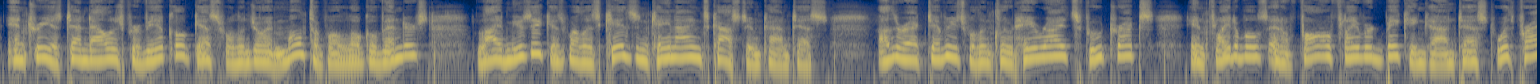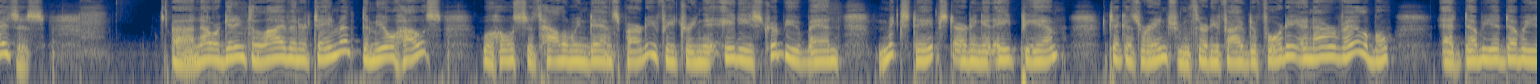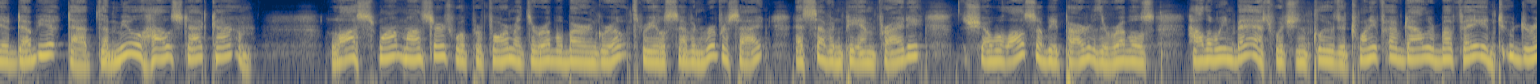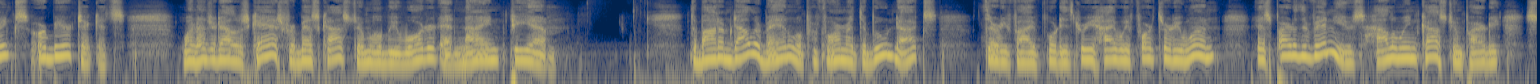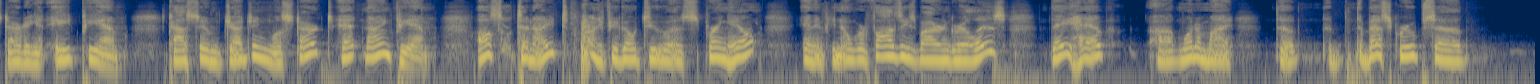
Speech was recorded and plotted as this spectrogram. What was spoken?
Entry is $10 per vehicle. Guests will enjoy multiple local vendors, live music, as well as kids and canines costume contests. Other activities will include hay rides, food trucks, inflatables, and a fall flavored baking contest with prizes. Uh, now we're getting to live entertainment. The Mule House will host its Halloween dance party featuring the 80s tribute band mixtape starting at 8 p.m. Tickets range from 35 to 40 and are available at www.themulehouse.com. Lost Swamp Monsters will perform at the Rebel Bar and Grill, 307 Riverside, at 7 p.m. Friday. The show will also be part of the Rebels Halloween Bash, which includes a $25 buffet and two drinks or beer tickets. $100 cash for best costume will be awarded at 9 p.m. The Bottom Dollar Band will perform at the Boondocks 3543 Highway 431 as part of the venue's Halloween costume party starting at 8 p.m. Costume judging will start at 9 p.m. Also tonight, if you go to uh, Spring Hill and if you know where Fozzie's Bar and Grill is, they have uh, one of my the the, the best groups uh,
